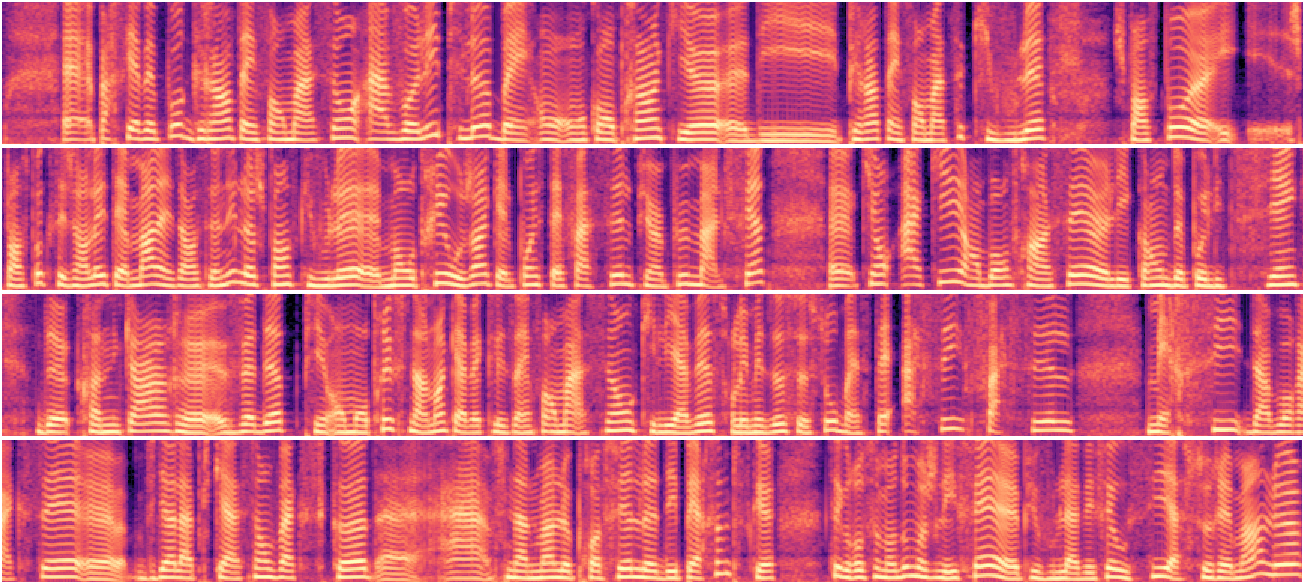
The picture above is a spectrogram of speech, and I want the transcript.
parce qu'il n'y avait pas grande information à voler. Puis là, ben, on, on comprend qu'il y a des pirates informatiques qui voulaient je pense pas, euh, je pense pas que ces gens-là étaient mal intentionnés. Là, je pense qu'ils voulaient montrer aux gens à quel point c'était facile puis un peu mal fait, euh, qui ont hacké en bon français euh, les comptes de politiciens, de chroniqueurs vedettes, puis ont montré finalement qu'avec les informations qu'il y avait sur les médias sociaux, ben c'était assez facile. Merci d'avoir accès via l'application Vaxicode à finalement le profil des personnes, puisque tu grosso modo, moi je l'ai fait, puis vous l'avez fait aussi assurément là.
